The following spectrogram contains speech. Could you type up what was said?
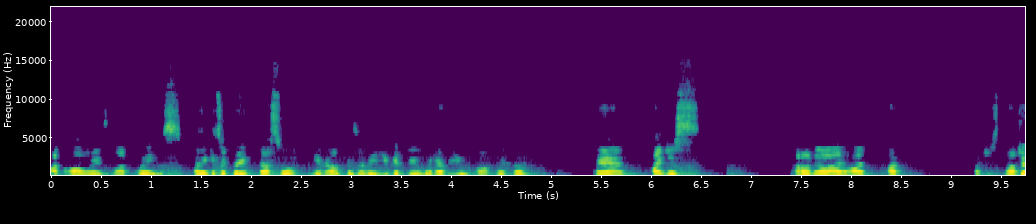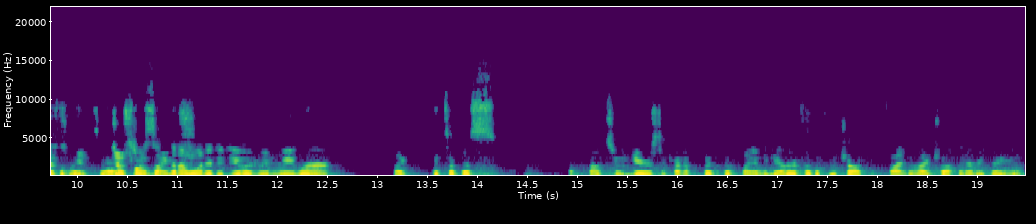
I've always loved wings. I think it's a great vessel, you know, because I mean, you can do whatever you want with them, and I just, I don't know, I, I, I, I just love Just- the wings. Yeah, just just something wings. I wanted to do, and when we were, like, it took us about two years to kind of put the plan together for the food truck and find the right truck and everything. And,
